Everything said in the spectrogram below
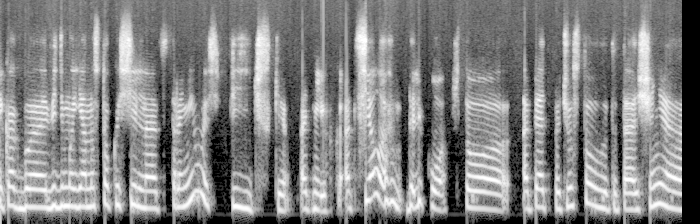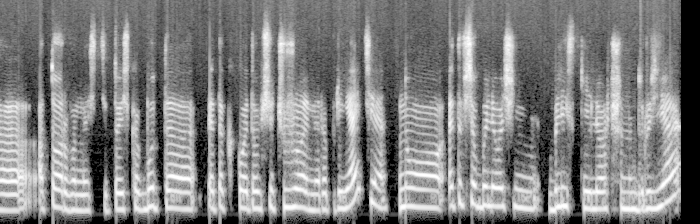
и как бы, видимо, я настолько сильно отстранилась физически от них, отсела далеко, что опять почувствовала вот это ощущение оторванности. То есть как будто это какое-то вообще чужое мероприятие. Но это все были очень близкие Лешины друзья.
